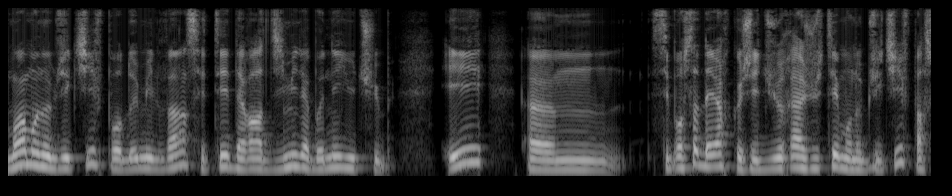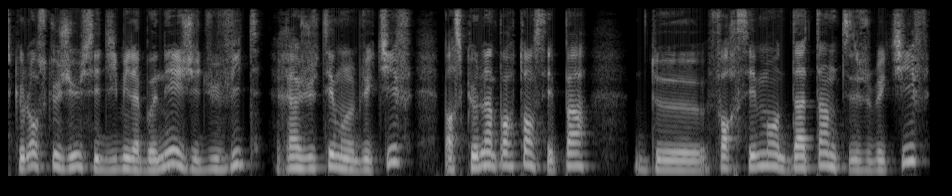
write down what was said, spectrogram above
Moi, mon objectif pour 2020, c'était d'avoir 10 000 abonnés YouTube. Et euh, c'est pour ça d'ailleurs que j'ai dû réajuster mon objectif parce que lorsque j'ai eu ces 10 000 abonnés, j'ai dû vite réajuster mon objectif parce que l'important c'est pas de forcément d'atteindre ces objectifs,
